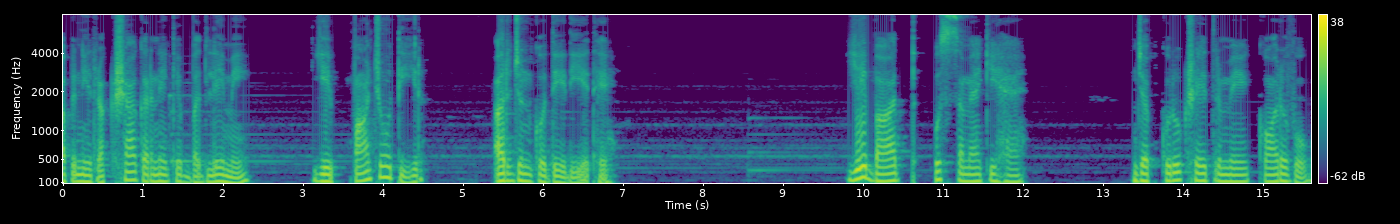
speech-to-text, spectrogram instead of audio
अपनी रक्षा करने के बदले में ये पाँचों तीर अर्जुन को दे दिए थे। ये बात उस समय की है, जब कुरुक्षेत्र में कौरवों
